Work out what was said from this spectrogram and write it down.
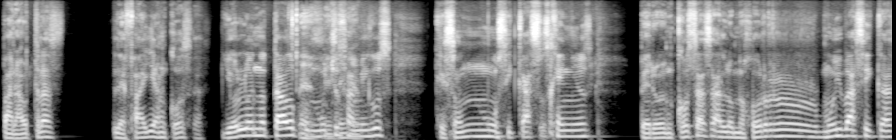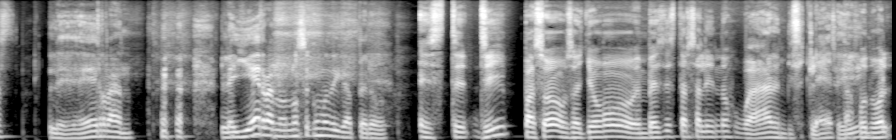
para otras le fallan cosas. Yo lo he notado con sí, muchos señor. amigos que son musicazos genios, pero en cosas a lo mejor muy básicas le erran, le hierran o no sé cómo diga, pero Este, sí, pasó. O sea, yo en vez de estar saliendo a jugar en bicicleta, Sí. fútbol,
